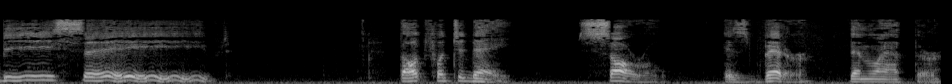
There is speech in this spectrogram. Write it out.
be saved. Thought for today, sorrow is better than laughter.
